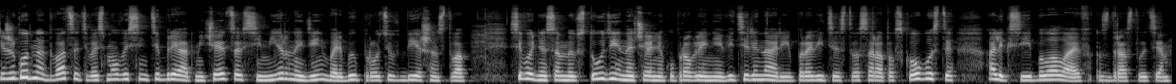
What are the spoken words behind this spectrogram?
Ежегодно 28 сентября отмечается Всемирный день борьбы против бешенства. Сегодня со мной в студии начальник управления ветеринарии ветеринарии правительства Саратовской области Алексей Балалаев. Здравствуйте.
